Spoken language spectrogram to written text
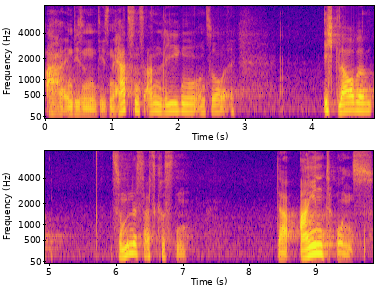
ah, in diesen, diesen Herzensanliegen und so? Ich glaube, zumindest als Christen, da eint uns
